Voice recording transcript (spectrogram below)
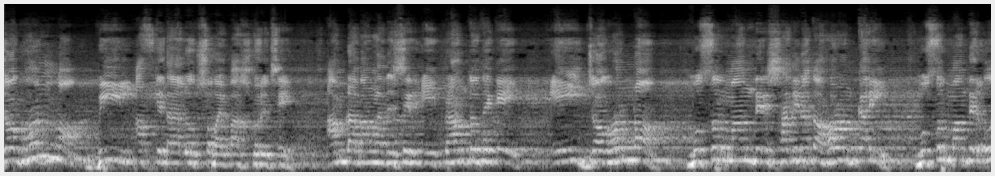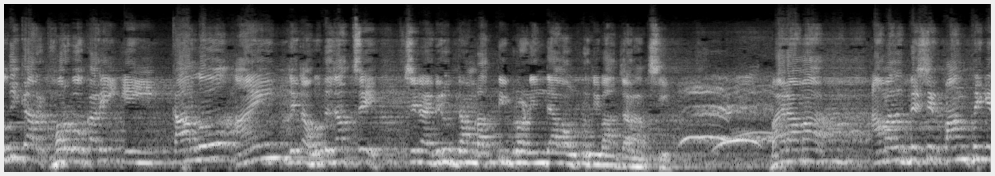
জঘন্য বিল আজকে তারা লোকসভায় পাশ করেছে। আমরা বাংলাদেশের এই প্রান্ত থেকে এই জঘন্য মুসলমানদের স্বাধীনতা হরণকারী, মুসলমানদের অধিকার খর্বকারী এই কালো আইন যেটা হতে যাচ্ছে, সেটার বিরুদ্ধে আমরা তীব্র নিন্দা এবং প্রতিবাদ জানাচ্ছি। ভাইরা আমার আমাদের দেশে পান থেকে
